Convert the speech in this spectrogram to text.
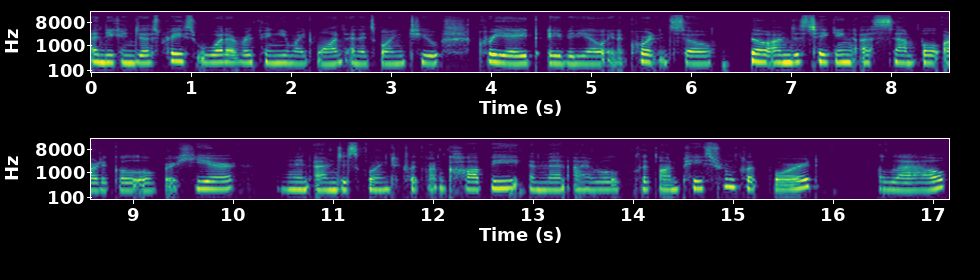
and you can just paste whatever thing you might want and it's going to create a video in accordance. So so I'm just taking a sample article over here and I'm just going to click on copy and then I will click on paste from clipboard allow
